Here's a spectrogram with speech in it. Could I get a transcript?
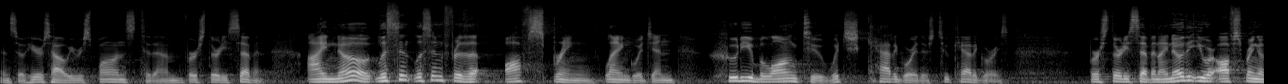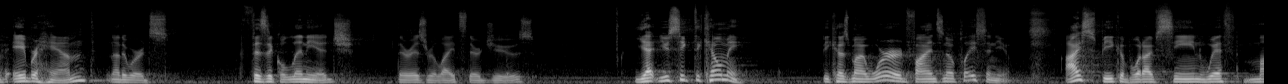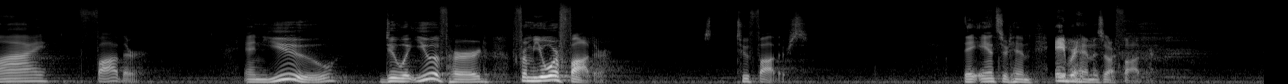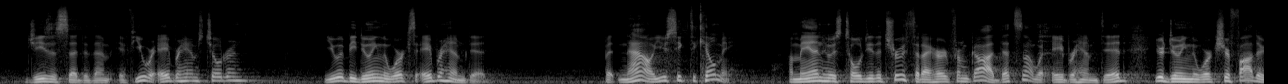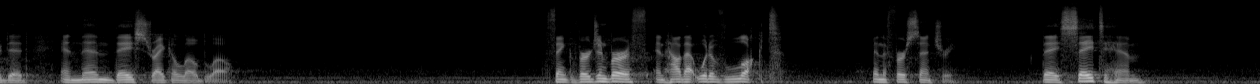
And so here's how he responds to them. Verse 37 I know, listen, listen for the offspring language and who do you belong to? Which category? There's two categories. Verse 37 I know that you are offspring of Abraham, in other words, physical lineage. They're Israelites, they're Jews. Yet you seek to kill me because my word finds no place in you. I speak of what I've seen with my father, and you do what you have heard from your father two fathers. They answered him, Abraham is our father. Jesus said to them, If you were Abraham's children, you would be doing the works Abraham did. But now you seek to kill me, a man who has told you the truth that I heard from God. That's not what Abraham did. You're doing the works your father did. And then they strike a low blow. Think virgin birth and how that would have looked in the first century. They say to him,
